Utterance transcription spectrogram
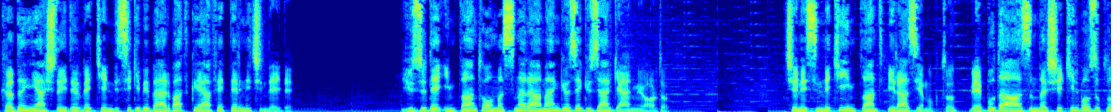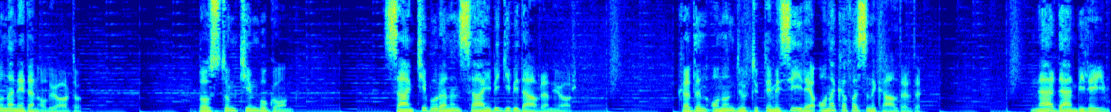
Kadın yaşlıydı ve kendisi gibi berbat kıyafetlerin içindeydi. Yüzü de implant olmasına rağmen göze güzel gelmiyordu. Çenesindeki implant biraz yamuktu ve bu da ağzında şekil bozukluğuna neden oluyordu. Dostum kim bu Gong? Sanki buranın sahibi gibi davranıyor. Kadın onun dürtüklemesiyle ona kafasını kaldırdı. Nereden bileyim?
